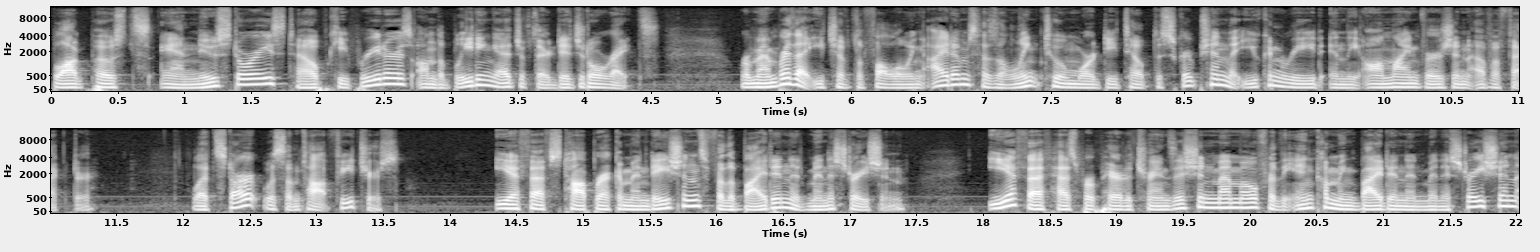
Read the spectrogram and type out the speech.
blog posts, and news stories to help keep readers on the bleeding edge of their digital rights. Remember that each of the following items has a link to a more detailed description that you can read in the online version of Effector. Let's start with some top features. EFF's top recommendations for the Biden administration. EFF has prepared a transition memo for the incoming Biden administration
